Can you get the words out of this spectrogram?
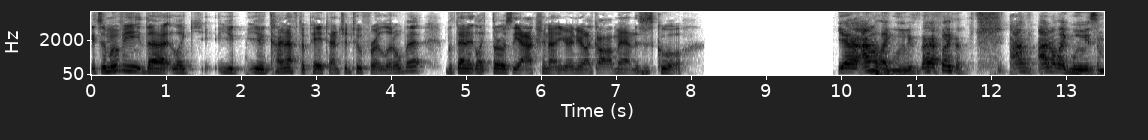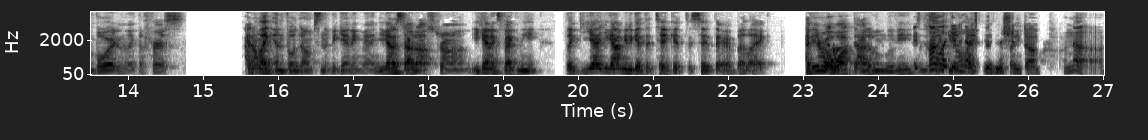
It's a movie that like you you kind of have to pay attention to for a little bit, but then it like throws the action at you, and you're like, oh man, this is cool. Yeah, I don't like movies. I I feel like the, I'm I don't like movies. I'm bored in like the first. I don't like info dumps in the beginning, man. You got to start off strong. You can't expect me like yeah, you got me to get the ticket to sit there, but like, have you ever No. walked out of a movie? It's not like, you an exposition like- dump. No,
